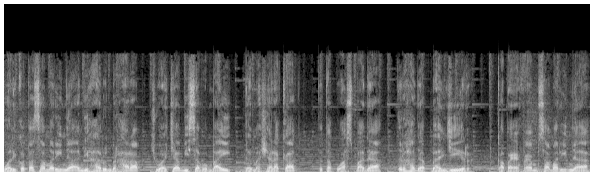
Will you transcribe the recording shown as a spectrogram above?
Wali Kota Samarinda Andi Harun berharap cuaca bisa membaik dan masyarakat tetap waspada terhadap banjir. KPFM Samarinda,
